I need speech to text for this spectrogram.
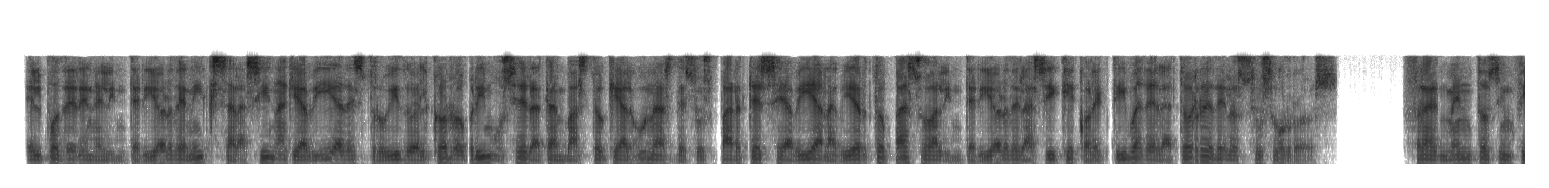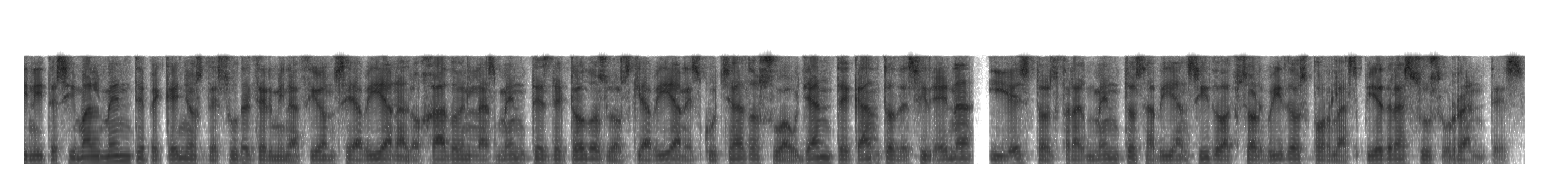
El poder en el interior de Nix Salasina que había destruido el Corro Primus era tan vasto que algunas de sus partes se habían abierto paso al interior de la psique colectiva de la Torre de los Susurros. Fragmentos infinitesimalmente pequeños de su determinación se habían alojado en las mentes de todos los que habían escuchado su aullante canto de sirena, y estos fragmentos habían sido absorbidos por las piedras susurrantes.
